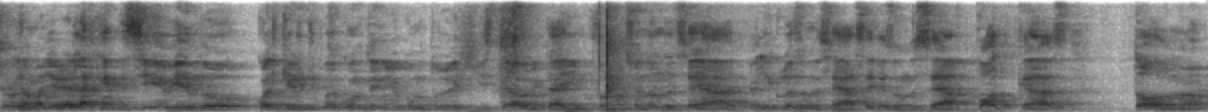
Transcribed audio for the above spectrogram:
Pero la mayoría de la gente sigue viendo cualquier tipo de contenido, como tú lo dijiste, ahorita hay información donde sea, películas donde sea, series donde sea, podcast, todo, ¿no?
